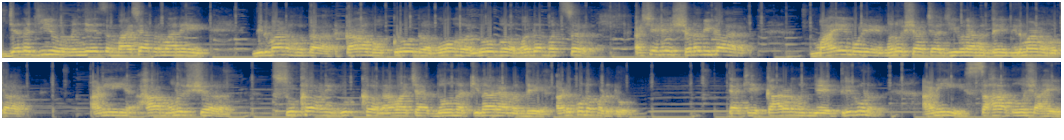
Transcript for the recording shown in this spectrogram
जनजीव म्हणजेच माश्याप्रमाणे निर्माण होतात. काम क्रोध मोह लोभ मद मत्सर असे हे षडविकार मायेमुळे मनुष्याच्या जीवनामध्ये निर्माण होतात. आणि हा मनुष्य सुख आणि दुःख नावाच्या दोन किनाऱ्यामध्ये अडकून पडतो. त्याचे कारण म्हणजे त्रिगुण आणि सहा दोष आहेत.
